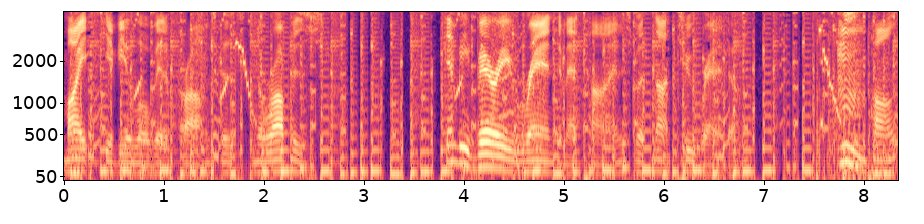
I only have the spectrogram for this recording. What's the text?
might give you a little bit of problems, because Nruff is... can be very random at times, but not too random. Mmm, punk.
